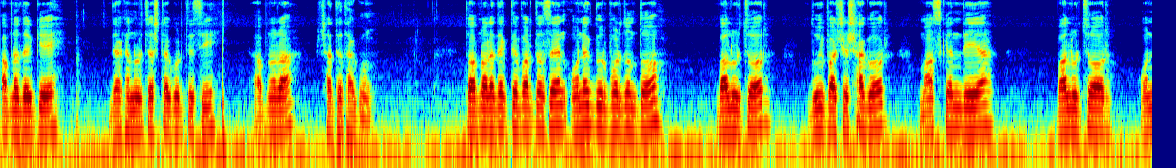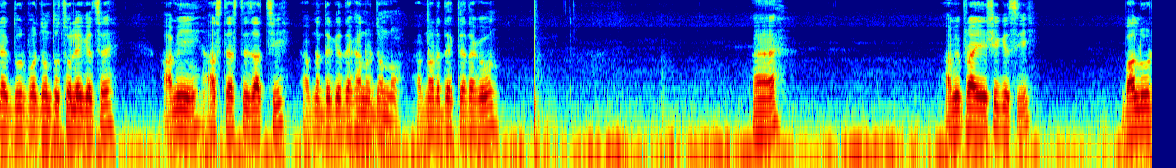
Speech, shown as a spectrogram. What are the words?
আপনাদেরকে দেখানোর চেষ্টা করতেছি। আপনারা সাথে থাকুন। তো আপনারা দেখতে পারতেছেন, অনেক দূর পর্যন্ত বালুর চর, দুই পাশে সাগর, মাঝখান দিয়ে বালুর চর অনেক দূর পর্যন্ত চলে গেছে। আমি আস্তে আস্তে যাচ্ছি আপনাদেরকে দেখানোর জন্য। আপনারা দেখতে থাকুন। হ্যাঁ আমি প্রায় এসে গেছি বালুর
